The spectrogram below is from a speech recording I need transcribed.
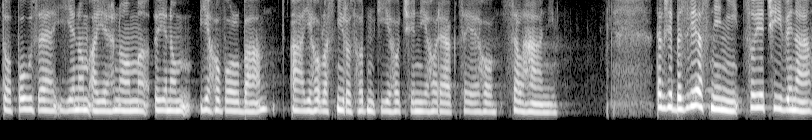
to pouze jenom a jenom, jenom jeho volba a jeho vlastní rozhodnutí, jeho čin, jeho reakce, jeho selhání. Takže bez vyjasnění, co je čí vina,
